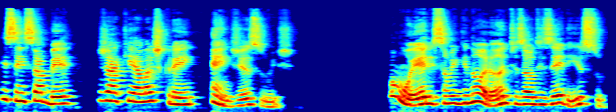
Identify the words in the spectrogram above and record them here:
e sem saber, já que elas creem em Jesus. Como eles são ignorantes ao dizer isso,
